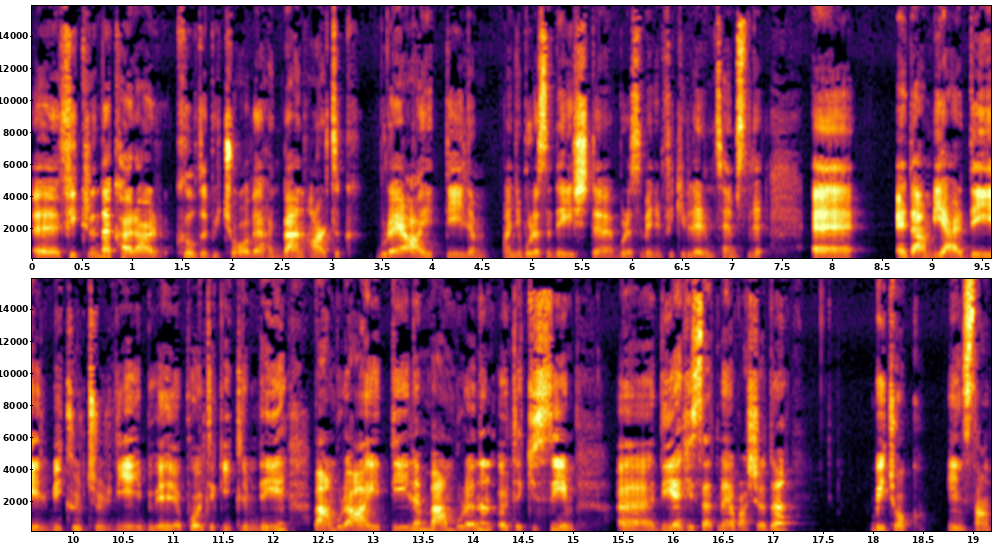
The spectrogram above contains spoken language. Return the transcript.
e, fikrinde karar kıldı birçoğu ve hani ben artık buraya ait değilim. Hani burası değişti. Burası benim fikirlerimi temsil e, eden bir yer değil, bir kültür değil, e, politik iklim değil. Ben buraya ait değilim, ben buranın ötekisiyim e, diye hissetmeye başladı birçok insan.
